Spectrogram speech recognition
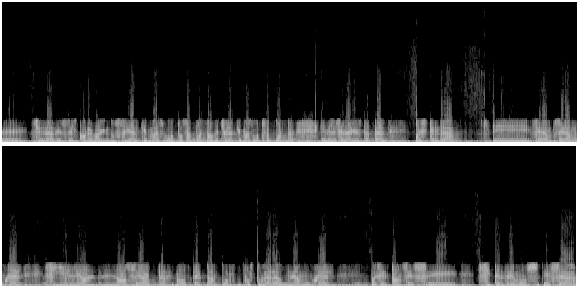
eh, ciudades del corredor industrial que más votos aporta, o de hecho la que más votos aporta en el escenario estatal, pues tendrá eh, será será mujer. Si en León no se opta, no opta el PAN por postular a una mujer, pues entonces eh, sí tendremos esa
